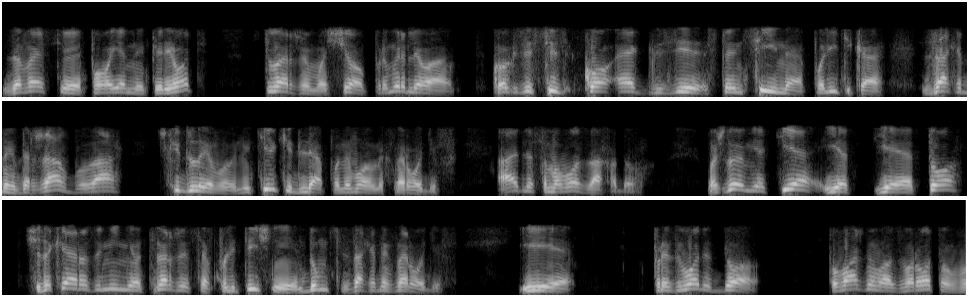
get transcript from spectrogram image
за весь повоєнний період, стверджуємо, що примирлива коекзистенційна політика західних держав була шкідливою не тільки для поневолених народів, а й для самого Заходу. Важливим є те, є, є то, що таке розуміння утверджується в політичній думці західних народів і призводить до поважного звороту в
